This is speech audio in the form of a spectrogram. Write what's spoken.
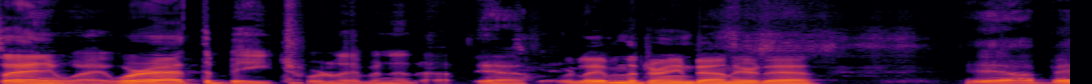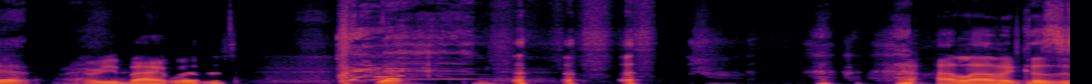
so anyway, we're at the beach. We're living it up. Yeah, we're living the dream down here, Dad. Yeah, I bet. Are you back with us? Yep. I love it because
